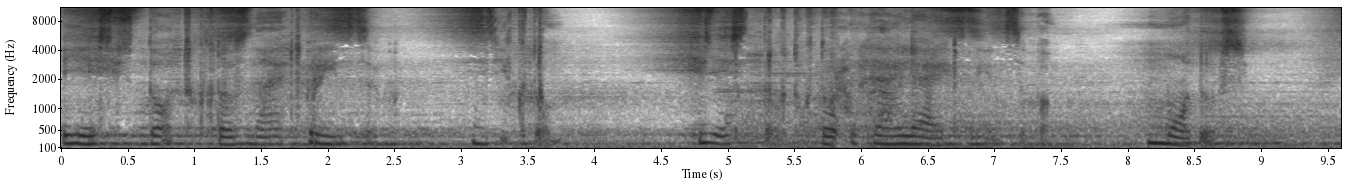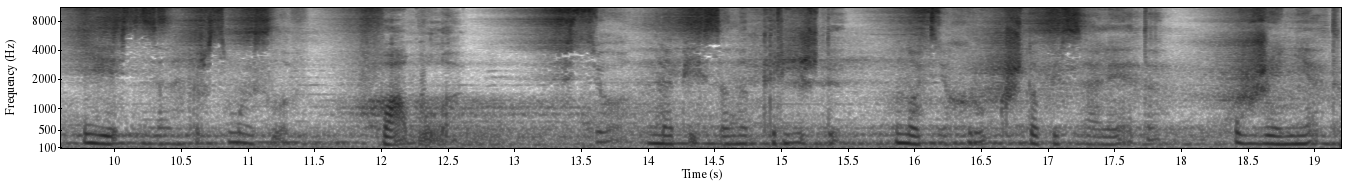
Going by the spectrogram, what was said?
Есть тот, кто знает принцип, диктум. Есть тот, кто управляет принципом, модус. Есть центр смыслов, фабула. Все написано трижды, но тех рук, что писали это, уже нет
